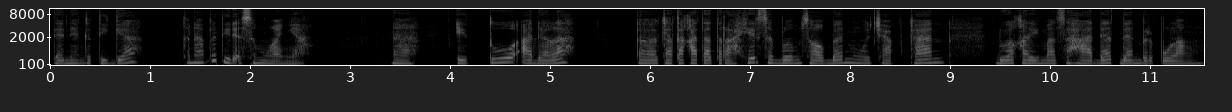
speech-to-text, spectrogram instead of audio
Dan yang ketiga, kenapa tidak semuanya? Nah, itu adalah eh, kata-kata uh, terakhir sebelum Sauban mengucapkan dua kalimat syahadat dan berpulang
